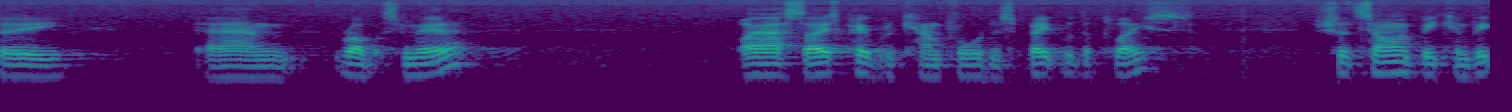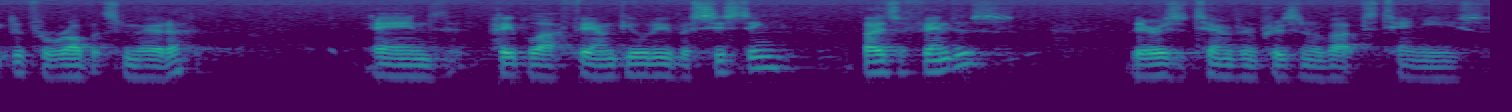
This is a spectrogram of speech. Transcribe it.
to um, Robert's murder, I ask those people to come forward and speak with the police. Should someone be convicted for Robert's murder and people are found guilty of assisting those offenders, there is a term of imprisonment of up to 10 years.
